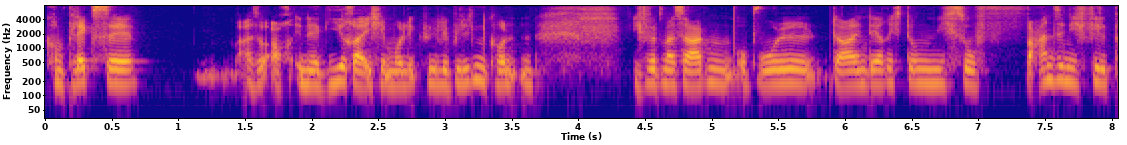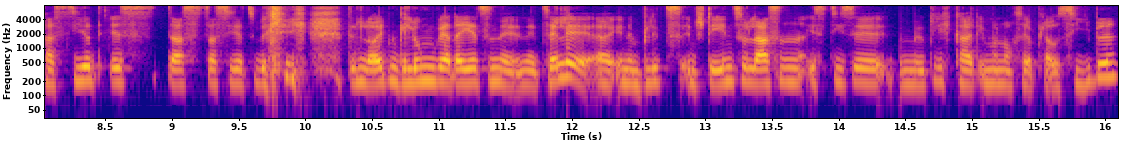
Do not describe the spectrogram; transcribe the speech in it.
komplexe, also auch energiereiche Moleküle bilden konnten ich würde mal sagen, obwohl da in der Richtung nicht so wahnsinnig viel passiert ist, dass das jetzt wirklich den Leuten gelungen wäre, da jetzt eine, eine Zelle äh, in einem Blitz entstehen zu lassen, ist diese Möglichkeit immer noch sehr plausibel.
